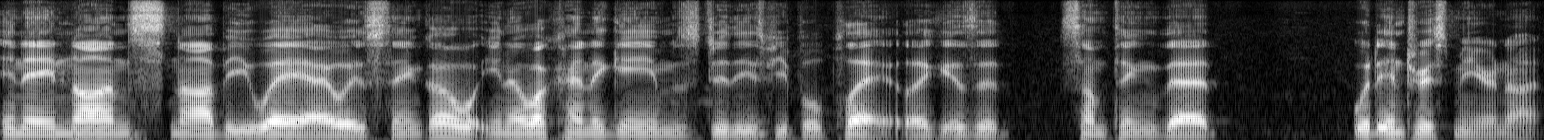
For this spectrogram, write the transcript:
in a non-snobby way, I always think, oh, you know, what kind of games do these people play? Like, is it something that would interest me or not?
